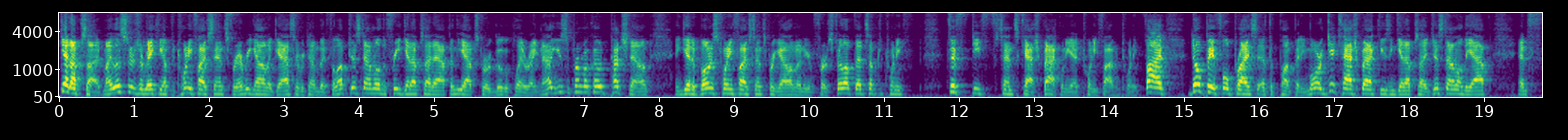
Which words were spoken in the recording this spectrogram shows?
Get Upside. My listeners are making up to 25 cents for every gallon of gas every time they fill up. Just download the free Get Upside app in the App Store or Google Play right now. Use the promo code TOUCHDOWN and get a bonus 25 cents per gallon on your first fill up. That's up to 20 50 cents cash back when you had 25 and 25. Don't pay full price at the pump anymore. Get cash back using Get Upside. Just download the app and f-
